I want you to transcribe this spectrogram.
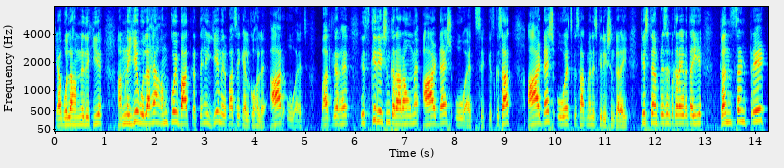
क्या बोला हमने देखिए? हमने ये बोला है, हम कोई बात करते हैं, ये मेरे पास एक अल्कोहल है आर ओ एच बात क्लियर है? इसकी रिएक्शन करा रहा हूँ मैं आर डैश ओ एच से। किसके साथ? आर डैश ओ एच के साथ मैंने इसकी रिएक्शन कराई। किस टेम्परेचर पर कराई बताइए? Concentrate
